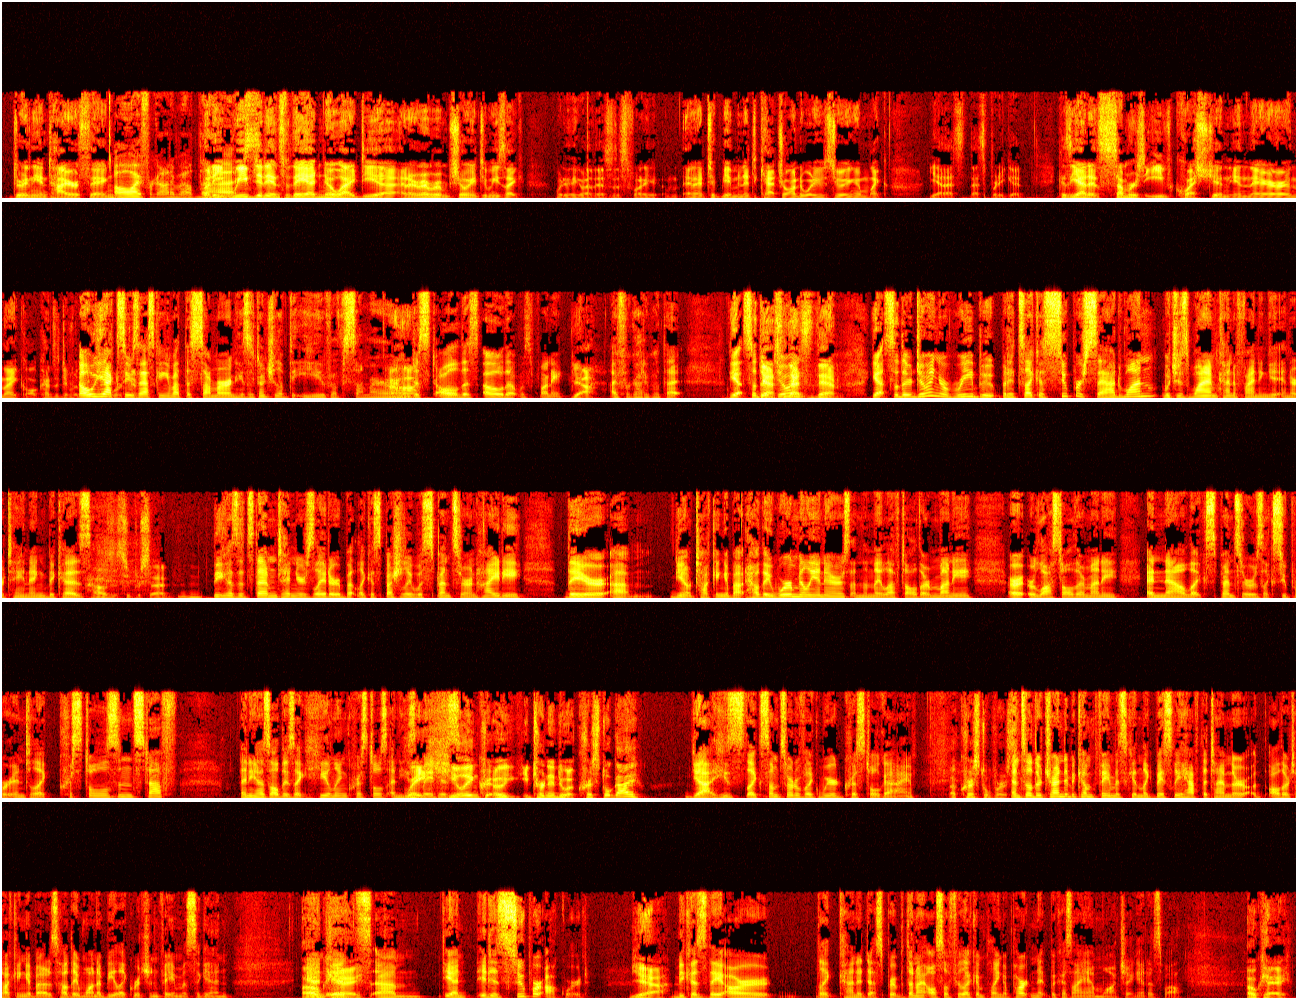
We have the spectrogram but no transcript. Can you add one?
during the entire thing, Oh, I forgot about that. but he weaved it in, so they had no idea. And I remember him showing it to me. He's like, "What do you think about this? Is this funny?" And it took me a minute to catch on to what he was doing. I'm like, "Yeah, that's that's pretty good." Because he had a Summer's Eve question in there and like all kinds of different. Oh yeah, because he was in. asking about the summer, and he's like, "Don't you love the eve of summer?" Uh-huh. And just all this. Oh, that was funny. Yeah. I forgot about that. Yeah, so they're Yeah, so doing. that's them. Yeah, so they're doing a reboot, but it's like a super sad one, which is why I'm kind of finding it entertaining because How is it super sad? because it's them 10 years later but like especially with spencer and heidi they're um, you know talking about how they were millionaires and then they left all their money or, or lost all their money and now like spencer is like super into like crystals and stuff and he has all these like healing crystals and he's Wait, made his healing? Oh, you turned into a crystal guy, yeah he's like some sort of like weird crystal guy a crystal person. and so they're trying to become famous again like basically half the time they're all they're talking about is how they want to be like rich and famous again and Okay. it's um and it is super awkward yeah, because they are like kind of desperate. But then I also feel like I'm playing a part in it because I am watching it as well. okay.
